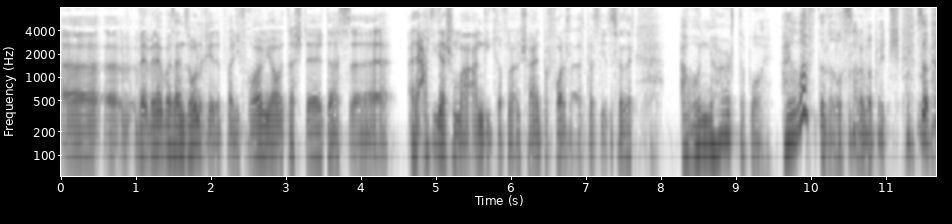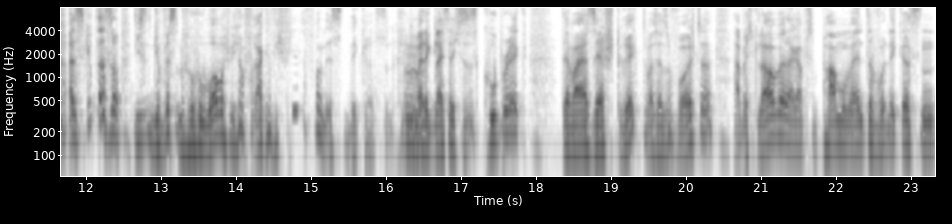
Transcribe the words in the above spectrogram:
äh, äh, wenn, wenn er über seinen Sohn redet, weil die Frau ihm ja unterstellt, dass äh, also er hat ihn ja schon mal angegriffen anscheinend, bevor das alles passiert ist. Er sagt, I wouldn't hurt the boy. I love the little son of a bitch. So, also es gibt da so diesen gewissen Humor, wo ich mich auch frage, wie viel davon ist Nicholson? Ich meine, gleichzeitig ist es Kubrick, der war ja sehr strikt, was er so wollte. Aber ich glaube, da gab es ein paar Momente, wo Nicholson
